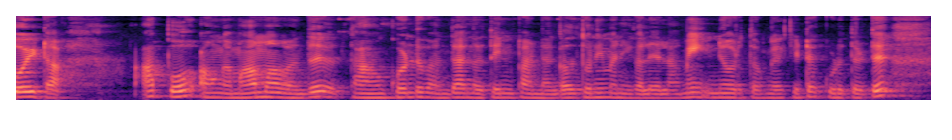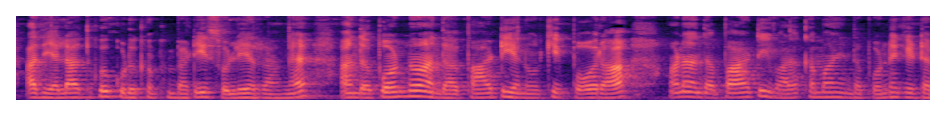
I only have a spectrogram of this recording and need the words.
போயிட்டா. அப்போது அவங்க மாமா வந்து தான் கொண்டு வந்த அந்த தின்பண்டங்கள் துணிமணிகள் எல்லாமே இன்னொருத்தவங்க கிட்ட கொடுத்துட்டு அது எல்லாத்துக்கும் கொடுக்கும்படி சொல்லிடுறாங்க. அந்த பொண்ணும் அந்த பாட்டியை நோக்கி போகிறா ஆனால் அந்த பாட்டி வழக்கமாக இந்த பொண்ணுக்கிட்ட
